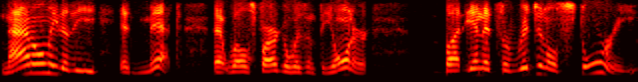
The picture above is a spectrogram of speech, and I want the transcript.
Not only does he admit that Wells Fargo isn't the owner, but in its original story,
